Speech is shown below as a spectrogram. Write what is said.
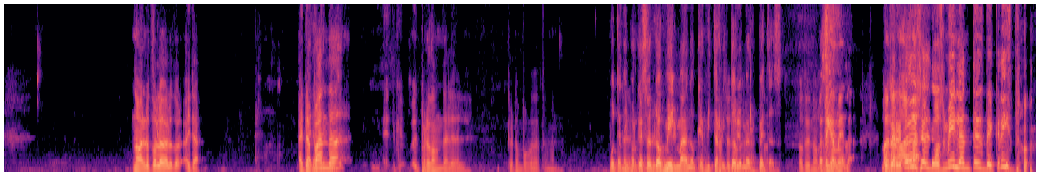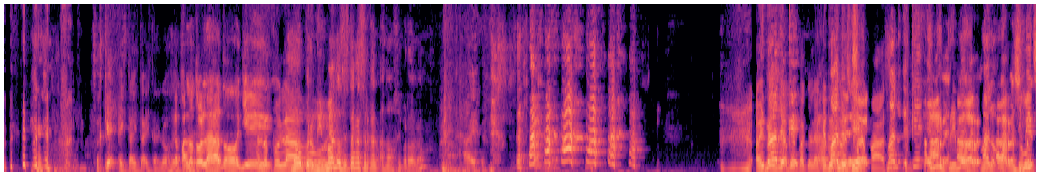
No, al otro lado, al otro Ahí está. Ahí está Panda. Eh, perdón, dale, dale. Perdón por darte, mano. Puta, ni porque eso es el 2000, mano, que es mi territorio, me respetas. No, te Básicamente. Tu territorio es el 2000 antes de Cristo. ¿Sabes qué? Ahí está, ahí está, ahí está. está para el otro lado, oye. Al otro lado. No, pero mis manos se están acercando. Ah, no, sí, perdón, ¿no? Ahí está el para que la gente mano, es, la paz. Mano, es que es mi primer. mano, agarren su es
